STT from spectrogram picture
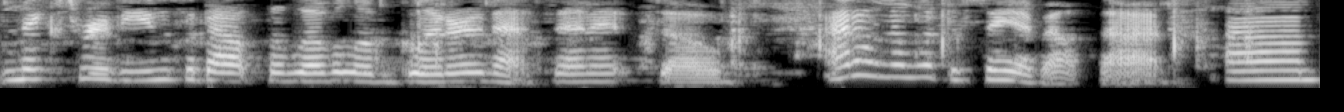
mixed reviews about the level of glitter that's in it, so I don't know what to say about that. Um,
